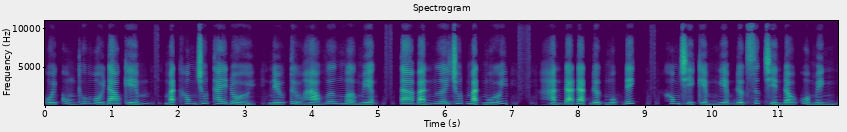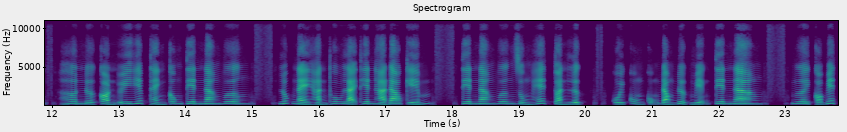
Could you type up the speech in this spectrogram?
cuối cùng thu hồi đao kiếm, mặt không chút thay đổi. Nếu tử hào vương mở miệng, ta bán ngươi chút mặt mũi. Hắn đã đạt được mục đích không chỉ kiểm nghiệm được sức chiến đấu của mình, hơn nữa còn uy hiếp thành công tiên nang vương. Lúc này hắn thu lại thiên hà đao kiếm, tiên nang vương dùng hết toàn lực, cuối cùng cũng đóng được miệng tiên nang. Ngươi có biết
